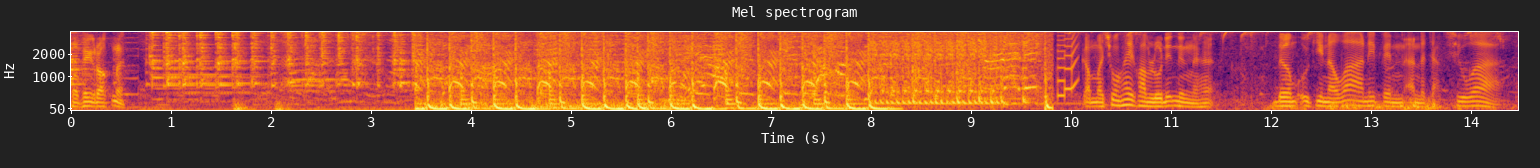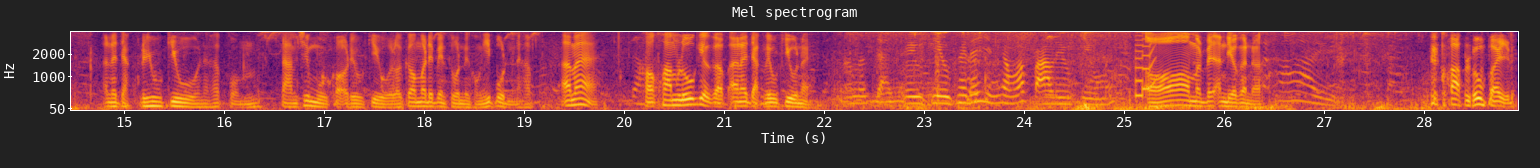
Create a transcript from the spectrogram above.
ขอเพลงร็อกหน่อย ลับมาช่วงให้ความรู้นิดนึงนะฮะ เดิมโอกินาว่านี่เป็นอาณาจักรชื่อว่าอาณาจักรริวกิวนะครับผมตามชื่อหมู่เกาะริวกิว แล้วก็ไม่ได้เป็นส่วนหนึ่งของญี่ปุ่นนะครับอาแม่ขอความรู้เกี่ยวกับอาณาจักรริวกิวหน่อยอาณาจักรริวกิวเคยได้ยินคำว่าปลาริวกิวไหมอ๋อ มันเป็นอันเดียวกันเหรอ ใช่ความรู้ใหม่เล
